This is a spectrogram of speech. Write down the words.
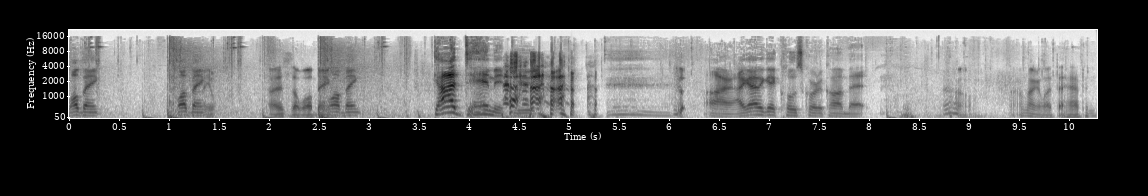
Wall bank. Wall bank. Oh, this is a wall bank. Wall bank. God damn it, dude. Alright, I gotta get close quarter combat. oh, I'm not gonna let that happen.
